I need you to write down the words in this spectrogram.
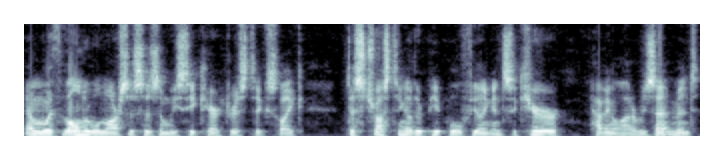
And with vulnerable narcissism, we see characteristics like distrusting other people, feeling insecure, having a lot of resentment,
